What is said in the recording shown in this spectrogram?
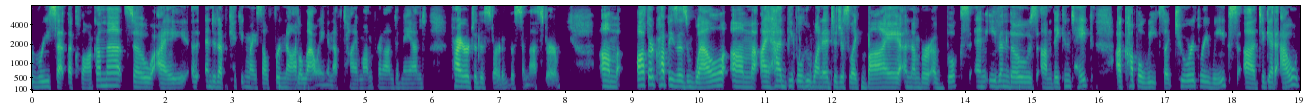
reset the clock on that. So i uh, ended up kicking myself for not allowing enough time on print on demand prior to the start of the semester author copies as well. Um, I had people who wanted to just like buy a number of books, and even those um, they can take a couple weeks, like two or three weeks, uh, to get out.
